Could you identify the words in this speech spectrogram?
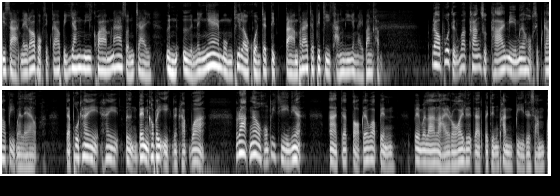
ติศาสตร์ในรอบ 69 ปี ยังมีความน่าสนใจอื่น ๆ ในแง่มุมที่เราควรจะติดตามพระราชพิธีครั้งนี้ยังไงบ้างครับ เราพูดถึงว่าครั้งสุดท้ายมีเมื่อ 69 ปีมาแล้ว แต่พูดให้ให้ตื่นเต้นเข้าไปอีกนะครับว่า รากเหง้าของพิธีเนี่ยอาจจะตอบได้ว่าเป็น เป็นเวลาหลายร้อยหรือจะไปถึงพันปีด้วยซ้ำไป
